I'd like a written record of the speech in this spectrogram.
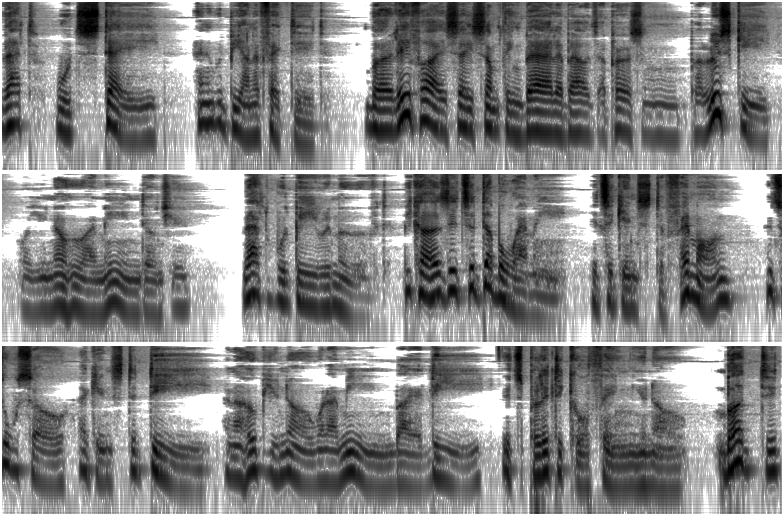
that would stay and it would be unaffected. But if I say something bad about a person, Paluski, well, you know who I mean, don't you? That would be removed. Because it's a double whammy. It's against a femon, it's also against a D. And I hope you know what I mean by a D. It's political thing, you know. But it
